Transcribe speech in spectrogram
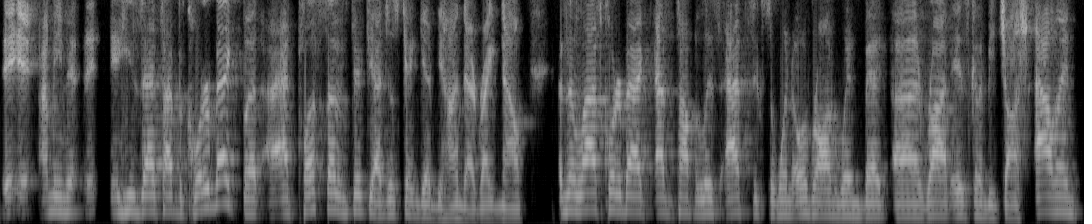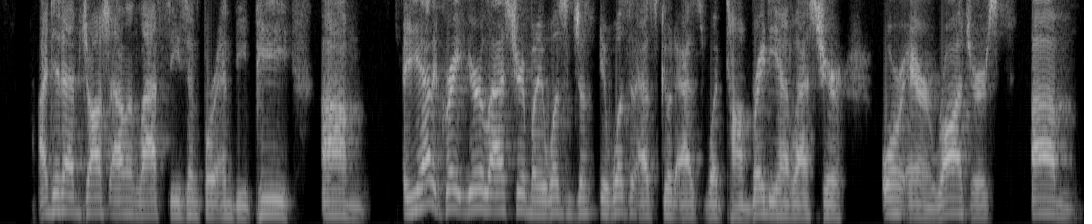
It, it, I mean, it, he's that type of quarterback, but at plus 750, I just can't get behind that right now. And then last quarterback at the top of the list at six to win over on WynnBET, uh, Rod is going to be Josh Allen. I did have Josh Allen last season for MVP. Um, he had a great year last year, but it wasn't just it wasn't as good as what Tom Brady had last year or Aaron Rodgers. Um,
